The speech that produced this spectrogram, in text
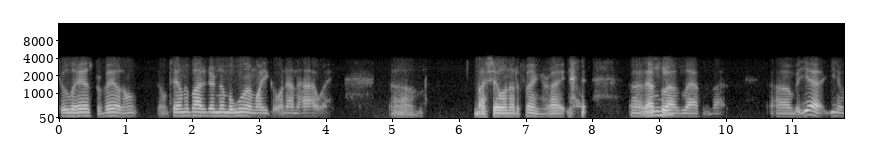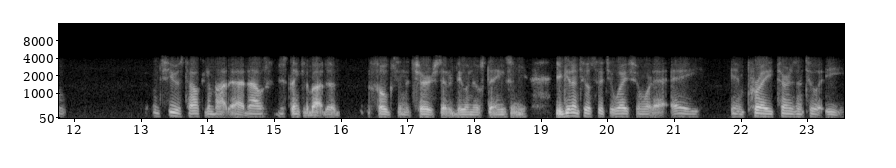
cooler heads prevail. Don't don't tell nobody they're number one while you're going down the highway. Um, by showing of the finger, right? uh, that's mm-hmm. what I was laughing about. Uh, but yeah, you know, when she was talking about that, and I was just thinking about the folks in the church that are doing those things, and you, you get into a situation where that A in pray turns into an E.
